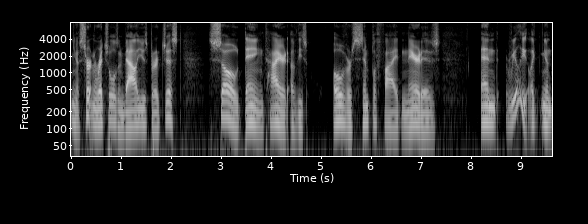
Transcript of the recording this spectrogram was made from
you know certain rituals and values, but are just so dang tired of these oversimplified narratives and really like you know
